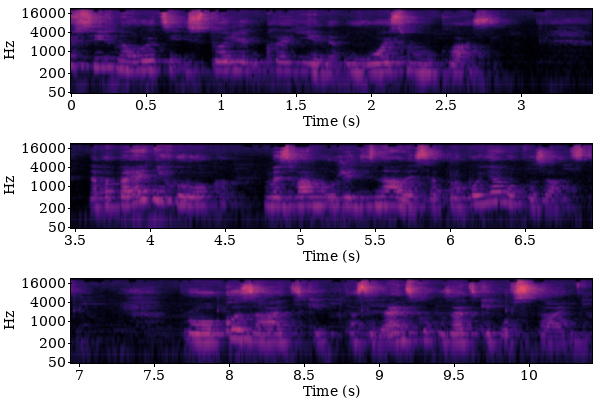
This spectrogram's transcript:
всіх на уроці історії України у восьмому класі. На попередніх уроках ми з вами вже дізналися про появу козацтва, про козацькі та селянсько-козацькі повстання,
